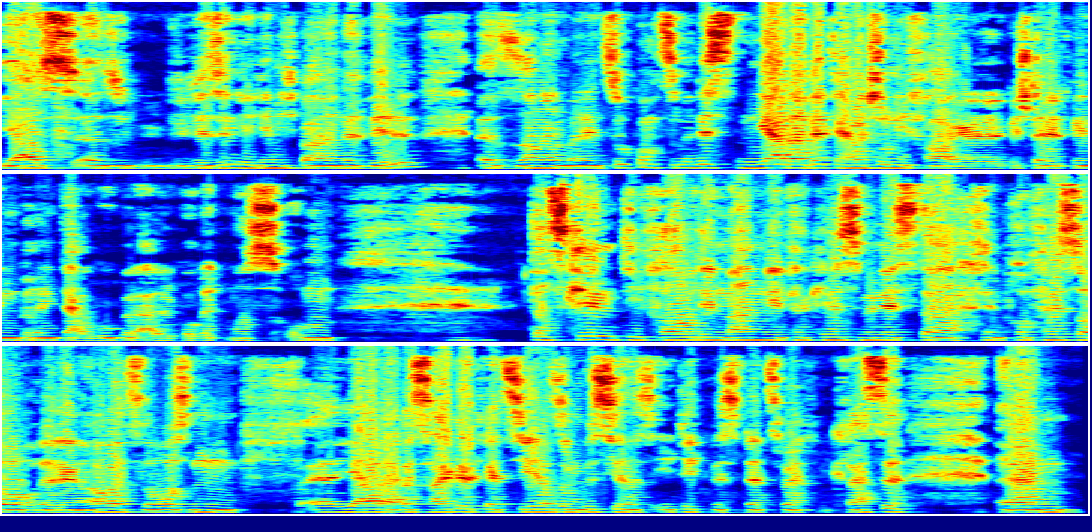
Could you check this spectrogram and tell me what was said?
Ja, also wir sind hier nicht bei Anne Will, äh, sondern bei den Zukunftsministern. Ja, da wird ja halt schon die Frage gestellt, wen bringt der Google-Algorithmus um? Das Kind, die Frau, den Mann, den Verkehrsminister, den Professor oder den Arbeitslosen. Äh, ja, da recycelt jetzt jeder so ein bisschen das Ethikwissen der zwölften Klasse. Ähm,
